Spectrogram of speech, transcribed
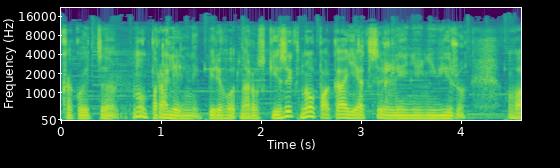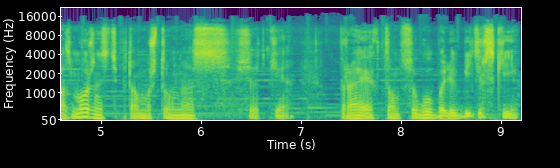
какой-то, ну, параллельный перевод на русский язык, но пока я, к сожалению, не вижу возможности, потому что у нас все-таки проект, он сугубо любительский,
